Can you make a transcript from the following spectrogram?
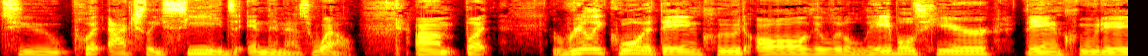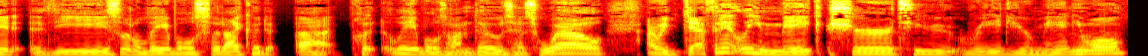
to put actually seeds in them as well. Um, but Really cool that they include all the little labels here. They included these little labels so that I could uh, put labels on those as well. I would definitely make sure to read your manual.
